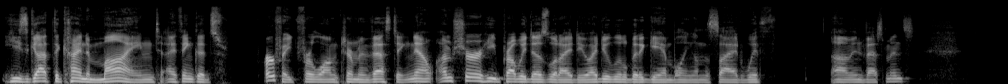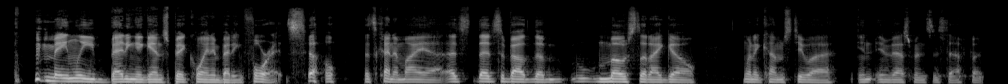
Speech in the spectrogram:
he's got the kind of mind I think that's perfect for long term investing. Now, I'm sure he probably does what I do. I do a little bit of gambling on the side with um, investments, mainly betting against Bitcoin and betting for it. So that's kind of my uh, that's that's about the most that I go when it comes to uh, in- investments and stuff. But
